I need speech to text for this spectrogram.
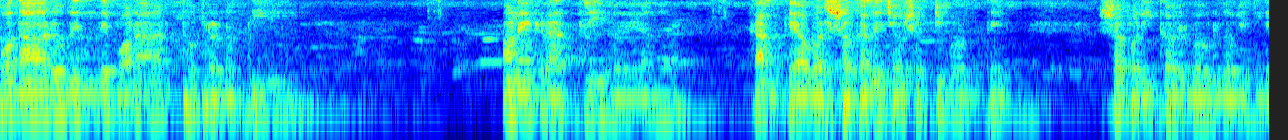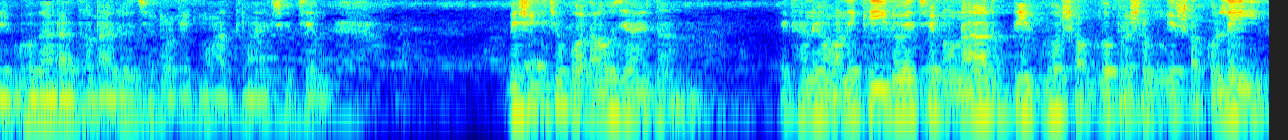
পদার বৃন্দে পরার্থ প্রণতি। অনেক রাত্রি হয়ে গেল। কালকে আবার সকালে চৌষট্টি মধ্যে সপরিকর গৌর গোবিন্দে ভোগ আরাধনা রয়েছেন অনেক মহাত্মা এসেছেন। বেশি কিছু বলাও যায় না। এখানে অনেকেই রয়েছেন। ওনার দীর্ঘ সঙ্গ প্রসঙ্গে সকলেই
